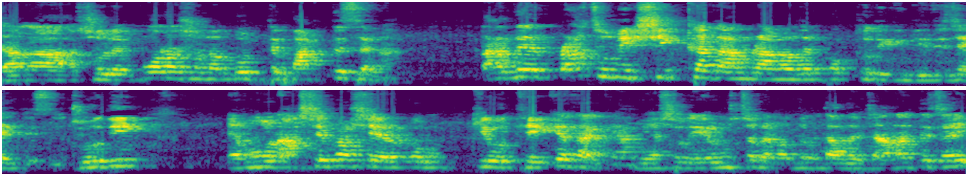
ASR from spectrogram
যারা আসলে পড়াশোনা করতে পারতেছে না, তাদের প্রাথমিক শিক্ষাটা আমরা আমাদের পক্ষ থেকে দিতে চাইতেছি। যদি এমন আশেপাশে এরকম কেউ থেকে থাকে, আমি আসলে এই অনুষ্ঠানের মাধ্যমে তাদের জানাতে চাই।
